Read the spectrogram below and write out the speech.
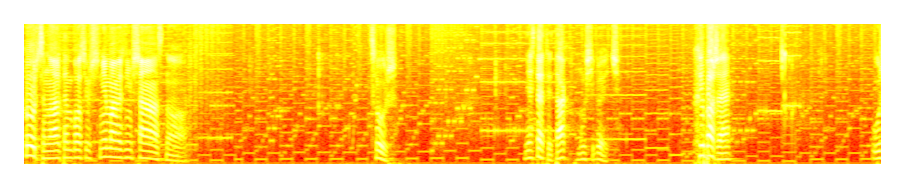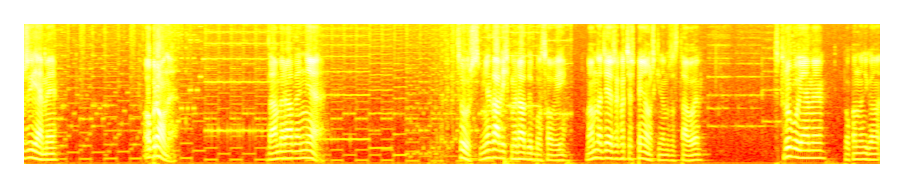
Kurczę, no ale ten boss już nie mamy z nim szans, no. Cóż. Niestety, tak musi być. Chyba, że użyjemy obronę. Damy radę? Nie. Cóż, nie daliśmy rady bossowi. Mam nadzieję, że chociaż pieniążki nam zostały. Spróbujemy pokonać go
